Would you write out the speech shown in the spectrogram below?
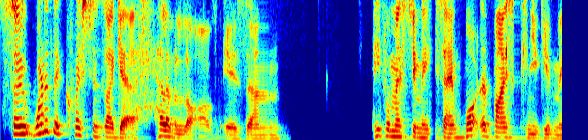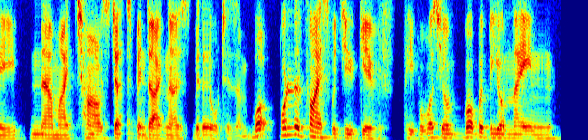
So one of the questions I get a hell of a lot of is um people messaging me saying, What advice can you give me now my child's just been diagnosed with autism? What what advice would you give people? What's your what would be your main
